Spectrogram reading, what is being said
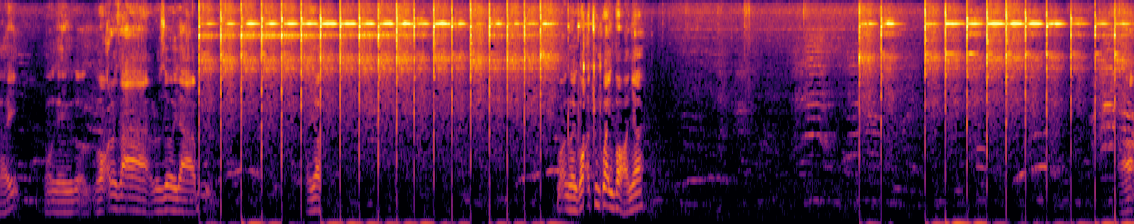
Đấy, mọi người gõ nó ra, nó rơi ra bụi. Thấy chưa? Mọi người gõ chung quanh vỏ nhá. Đó.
